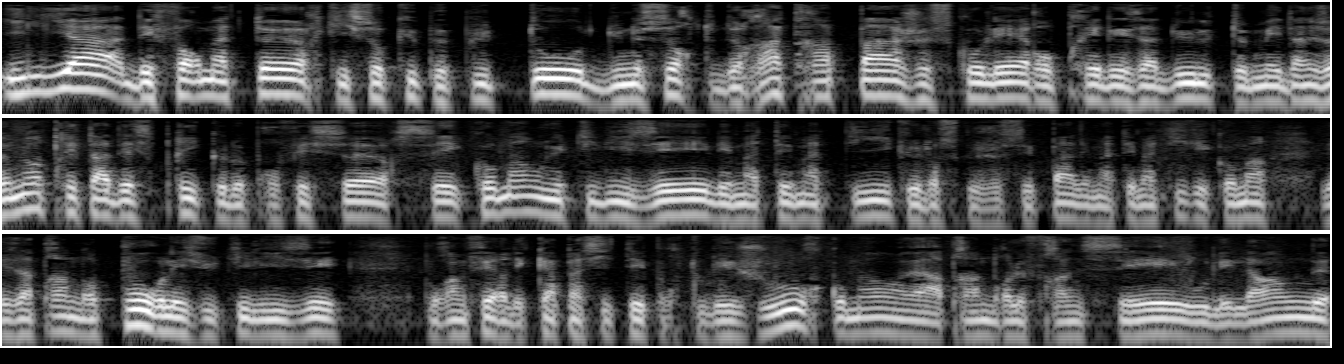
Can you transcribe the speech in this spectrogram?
Il y a des formateurs qui s'occupent plutôt d'une sorte de rattrapage scolaire auprès des adultes, mais dans un autre état d'esprit que le professeur, c'est comment utiliser les mathématiques lorsque je ne sais pas les mathématiques et comment les apprendre pour les utiliser, pour en faire des capacités pour tous les jours, comment apprendre le français ou les langues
